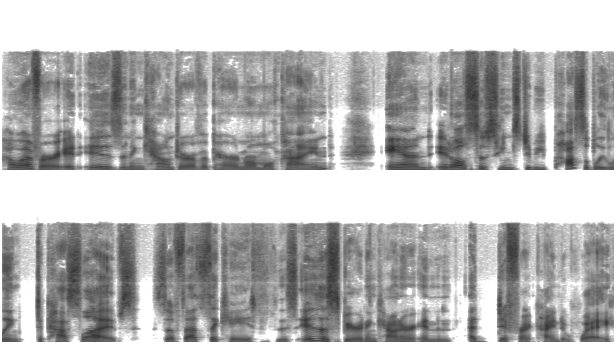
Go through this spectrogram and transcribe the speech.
However, it is an encounter of a paranormal kind, and it also seems to be possibly linked to past lives. So, if that's the case, this is a spirit encounter in a different kind of way.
